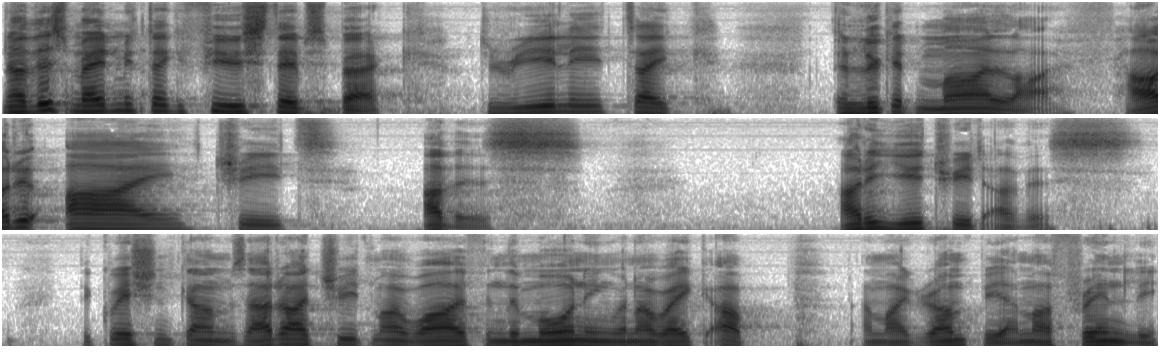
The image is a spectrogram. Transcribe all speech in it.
Now, this made me take a few steps back to really take a look at my life. How do I treat others? How do you treat others? The question comes how do I treat my wife in the morning when I wake up? Am I grumpy? Am I friendly?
